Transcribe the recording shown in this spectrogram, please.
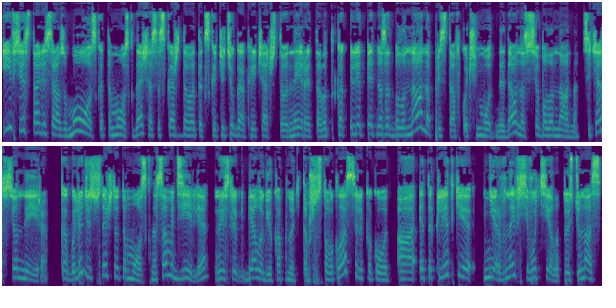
И все стали сразу, мозг, это мозг, да, сейчас из каждого, так сказать, утюга кричат, что нейро это вот как лет пять назад было нано приставка очень модная, да, у нас все было нано. Сейчас все нейро как бы люди считают, что это мозг. На самом деле, ну, если биологию копнуть там шестого класса или какого-то, а это клетки нервные всего тела. То есть у нас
